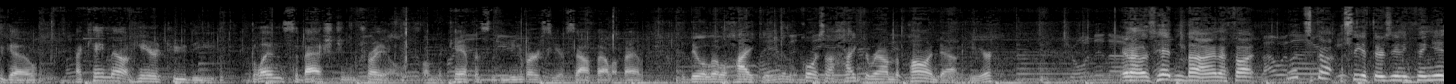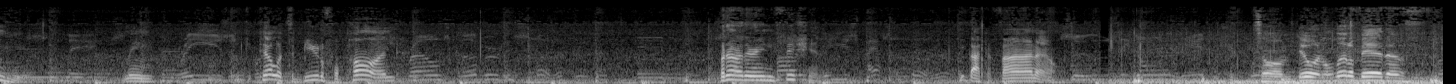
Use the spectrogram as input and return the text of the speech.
Ago, I came out here to the Glenn Sebastian Trail on the campus of the University of South Alabama to do a little hiking. And of course, I hiked around the pond out here. And I was heading by and I thought, let's stop and see if there's anything in here. I mean, you can tell it's a beautiful pond. But are there any fish in it? We're about to find out. So I'm doing a little bit of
